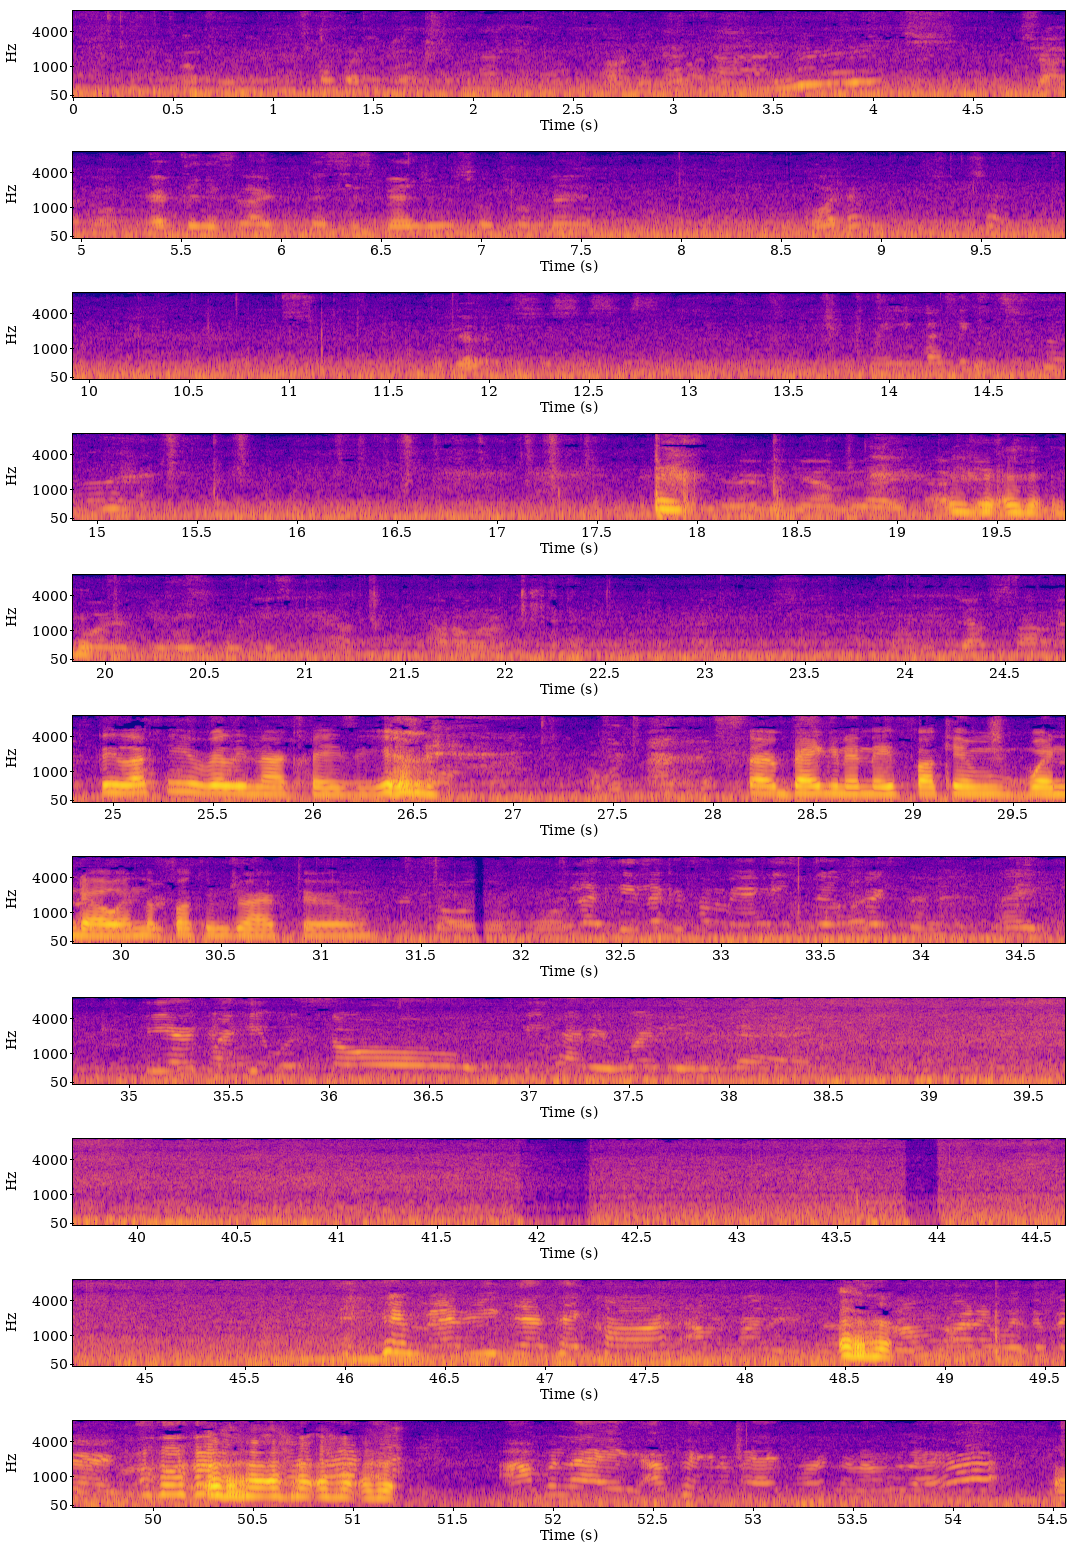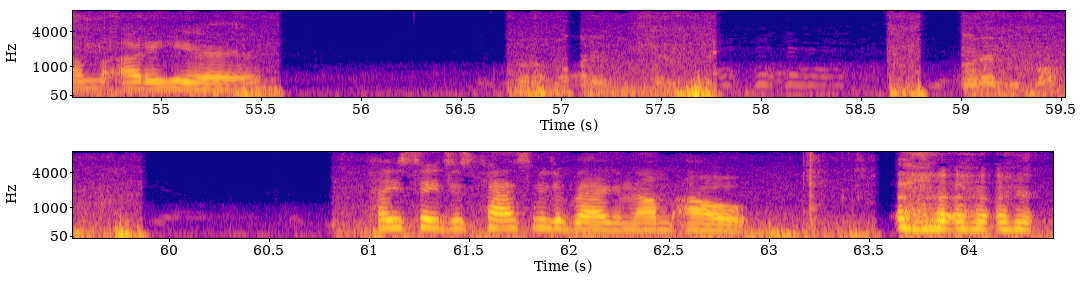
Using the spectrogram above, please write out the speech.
Okay, open it door. Try go. Everything is like the suspension, so from there. Check. Okay? When you about to get food. Maybe me, I'm like, I'm just recording people who just, I, I don't wanna. Jump out. They lucky you're really not crazy. Start banging in they fucking window in the fucking drive through Look, he looking for me and he's still fixing it. Like, he act like he was so, he had it ready in the bag. Imagine he gets that car, I'm running. I'm running with the bag. Be like, I'm taking the bag first and I'm like. I'm out of here. For the audit. You ordered before? How you say just pass me the bag and I'm out. You go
